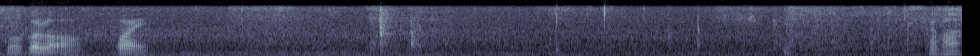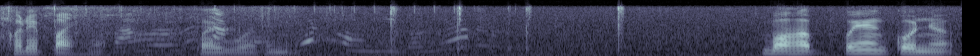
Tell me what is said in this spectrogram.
หัวก็เราออกปล่อยสักพักก็ได้ปล่อยครับปล่อยวัวตรงนี้บอกครับว่ายังกลนอยู่ครับ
